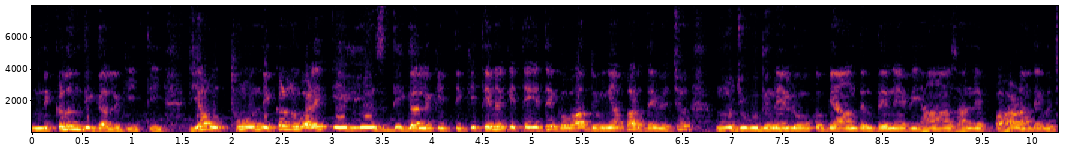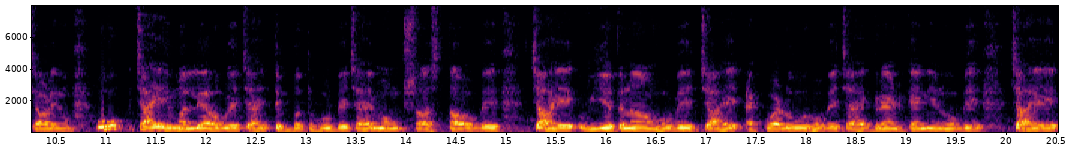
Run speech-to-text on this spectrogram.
ਨਿਕਲਣ ਦੀ ਗੱਲ ਕੀਤੀ ਜਾਂ ਉੱਥੋਂ ਨਿਕਲਣ ਵਾਲੇ ਏਲੀਅਨਸ ਦੀ ਗੱਲ ਕੀਤੀ। ਕਿਤੇ ਨਾ ਕਿਤੇ ਇਹਦੇ ਗਵਾਹ ਦੁਨੀਆ ਭਰ ਦੇ ਵਿੱਚ ਮੌਜੂਦ ਨੇ। ਲੋਕ ਬਿਆਨ ਦਿੰਦੇ ਨੇ ਵੀ ਹਾਂ, ਸਾਨੇ ਪਹਾੜਾਂ ਦੇ ਵਿਚਾਲਿਓਂ ਉਹ ਚਾਹੇ ਹਿਮਾਲਿਆ ਹੋਵੇ, ਚਾਹੇ ਤਿੱਬਤ ਹੋਵੇ, ਚਾਹੇ ਮਾਉਂਟ ਸ਼ਾਸਤਾ ਹੋਵੇ, ਚਾਹੇ ਵੀਅਤਨਾਮ ਹੋਵੇ, ਚਾਹੇ ਐਕਵਾਡੋਰ ਹੋਵੇ, ਚਾਹੇ ਗ੍ਰੈਂਡ ਕੈਨੀਅਨ ਹੋਵੇ, ਚਾਹੇ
